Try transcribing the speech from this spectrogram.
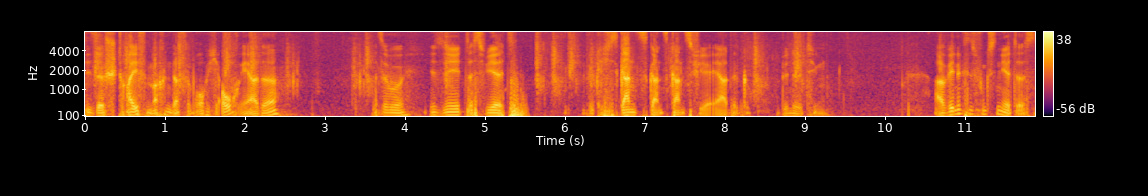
diese Streifen machen. Dafür brauche ich auch Erde. Also ihr seht, das wird wirklich ganz, ganz, ganz viel Erde benötigen. Aber wenigstens funktioniert es.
